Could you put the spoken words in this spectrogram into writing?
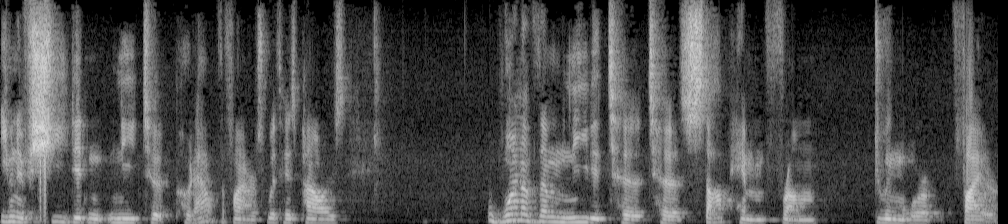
even if she didn't need to put out the fires with his powers, one of them needed to, to stop him from doing more fire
